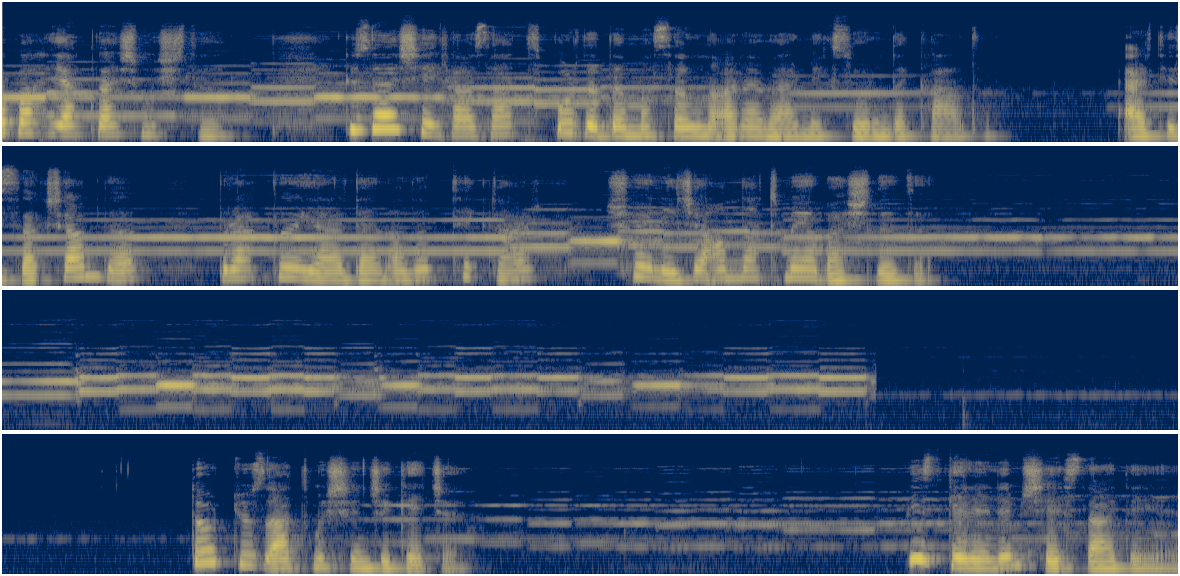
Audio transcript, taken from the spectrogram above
Sabah yaklaşmıştı. Güzel Şehrazat burada da masalını ara vermek zorunda kaldı. Ertesi akşam da bıraktığı yerden alıp tekrar şöylece anlatmaya başladı. ...460. Gece Biz gelelim şehzadeye.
